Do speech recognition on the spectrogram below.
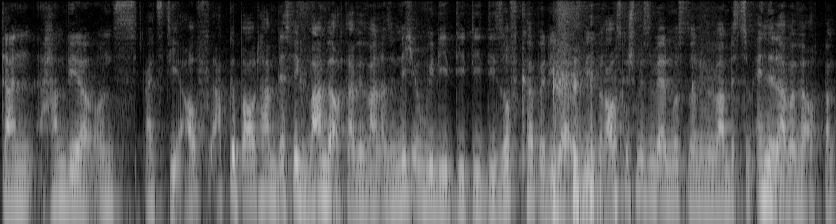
dann haben wir uns, als die auf, abgebaut haben, deswegen waren wir auch da. Wir waren also nicht irgendwie die, die, die, die Suffköppe, die da irgendwie rausgeschmissen werden mussten, sondern wir waren bis zum Ende da, weil wir auch beim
